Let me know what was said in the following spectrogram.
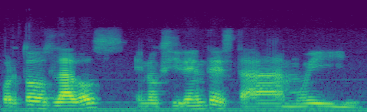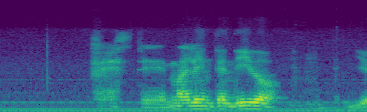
por todos lados en Occidente está muy este, malentendido. Yo,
